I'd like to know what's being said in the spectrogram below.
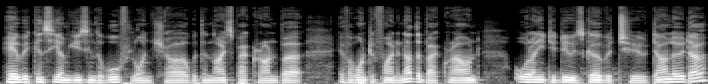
Here we can see I'm using the Wolf launcher with a nice background, but if I want to find another background, all I need to do is go over to downloader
